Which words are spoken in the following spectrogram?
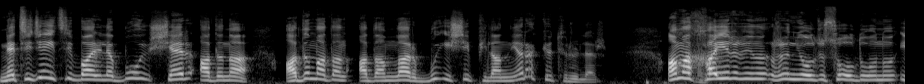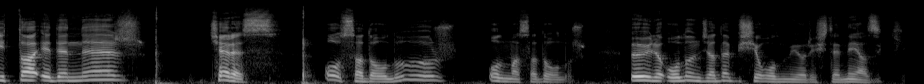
Netice itibariyle bu şer adına adım adan adamlar bu işi planlayarak götürürler. Ama hayırın yolcusu olduğunu iddia edenler çerez olsa da olur olmasa da olur. Öyle olunca da bir şey olmuyor işte ne yazık ki.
